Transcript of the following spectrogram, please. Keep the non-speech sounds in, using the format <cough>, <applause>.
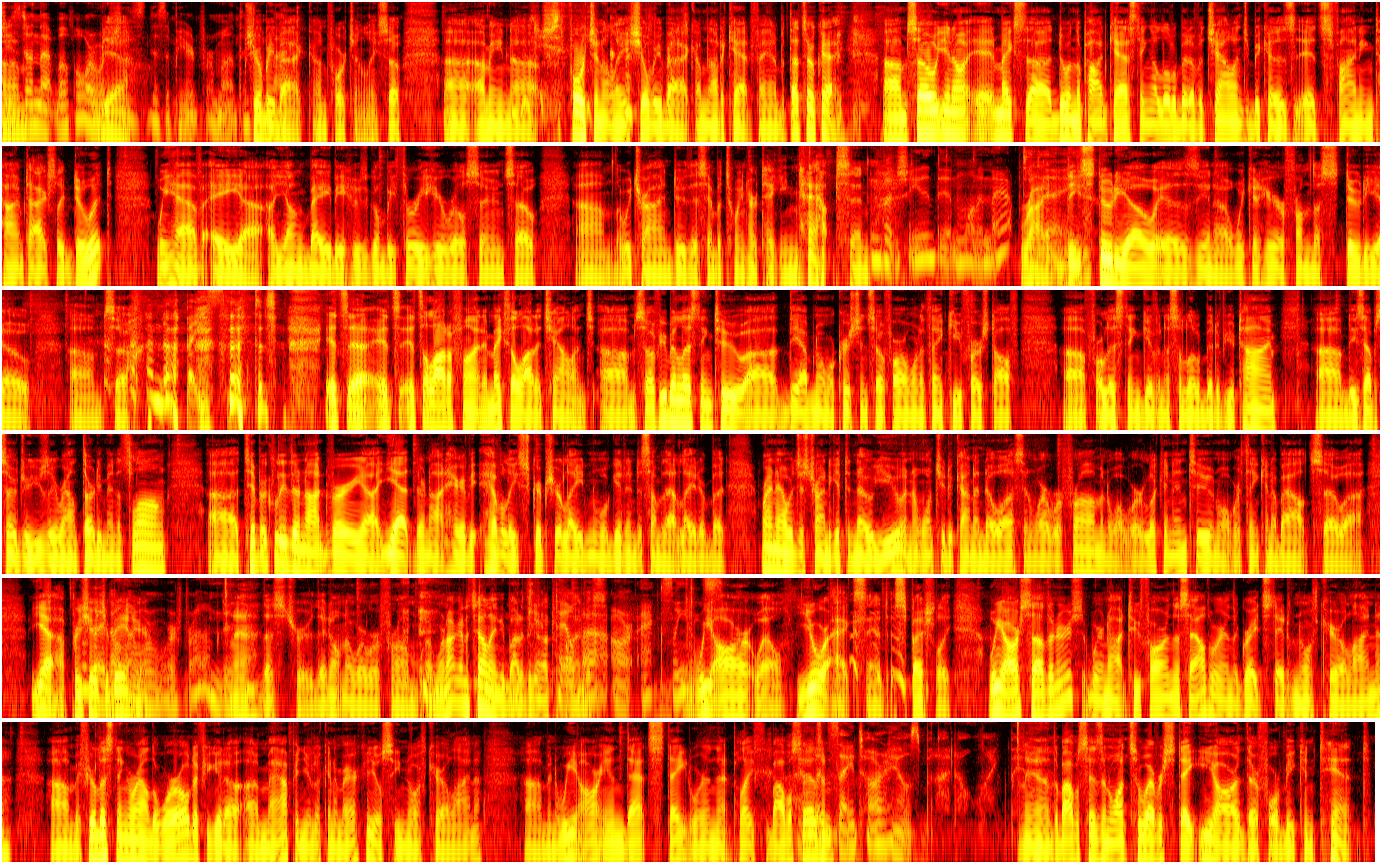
She's done that before when Um, yeah. she's disappeared for a month. She'll be back, unfortunately. So, uh, I mean, uh, <laughs> fortunately, she'll be back. I'm not a cat fan, but that's okay. Um, so, you know, it makes uh, doing the podcasting a little bit of a challenge because it's finding time to actually do it. We have a uh, a young baby who's going to be three here real soon, so um, we try and do this in between her taking <laughs> naps and. But she didn't want a nap. Right, the studio is you know we could hear from the studio, um, so <laughs> in the basement. <laughs> it's it's a it's it's a lot of fun. It makes a lot of challenge. Um, so if you've been listening to uh, the Abnormal Christian so far, I want to thank you first off uh, for listening, giving us a little bit of your time. Um, these episodes are usually around thirty minutes long. Uh, typically, they're not very uh, yet. They're not heavy, heavily scripture laden. We'll get into some of that later. But right now, we're just trying to get to know you, and I want you to kind of know us and where we're from and what we're looking into and what we're thinking about. So, uh, yeah, I appreciate they you don't being know here. Where we're from? Do Eh, that's true. They don't know where we're from, and we're not going to tell anybody. They're going to have tell to find us. our accents. We are well, your accent <laughs> especially. We are Southerners. We're not too far in the South. We're in the great state of North Carolina. Um, if you're listening around the world, if you get a, a map and you look in America, you'll see North Carolina, um, and we are in that state. We're in that place. The Bible I says, would and say Tar Heels, but I don't like them. yeah, the Bible says, "In whatsoever state ye are, therefore be content."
